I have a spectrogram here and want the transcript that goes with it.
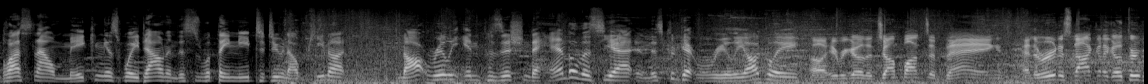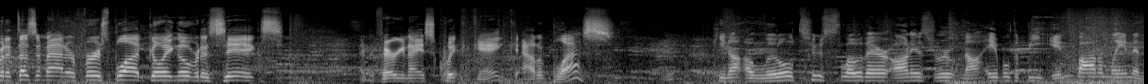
Bless now making his way down, and this is what they need to do. Now Peanut not really in position to handle this yet, and this could get really ugly. Oh, here we go, the jump onto Bang, and the root is not going to go through, but it doesn't matter. First blood going over to Ziggs. And a very nice quick gank out of Bless. Peanut a little too slow there on his route, not able to be in bottom lane, and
